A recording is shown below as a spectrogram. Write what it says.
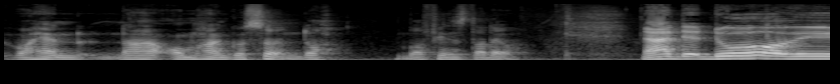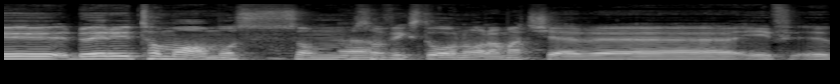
vad händer när, om han går sönder? Vad finns det då? Nej, då har vi ju, Då är det ju Tom Amos som, Ja. som fick stå några matcher i...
